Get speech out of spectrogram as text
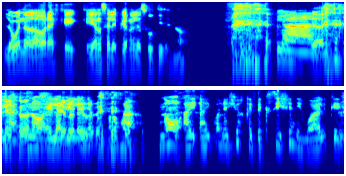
lo bueno de ahora es que, que, ya no se le pierden los útiles, ¿no? Claro, claro. No, el, el año pasado, no, hay, hay colegios que te exigen igual que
